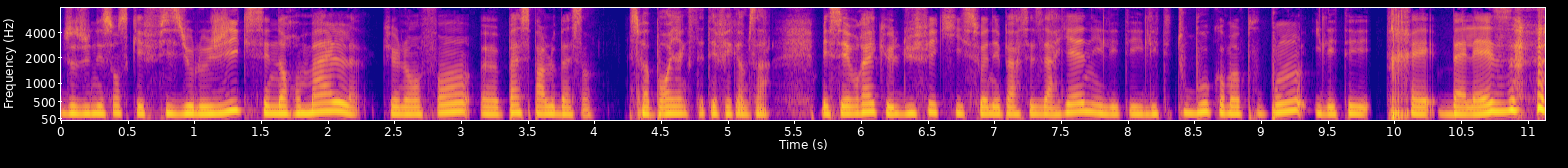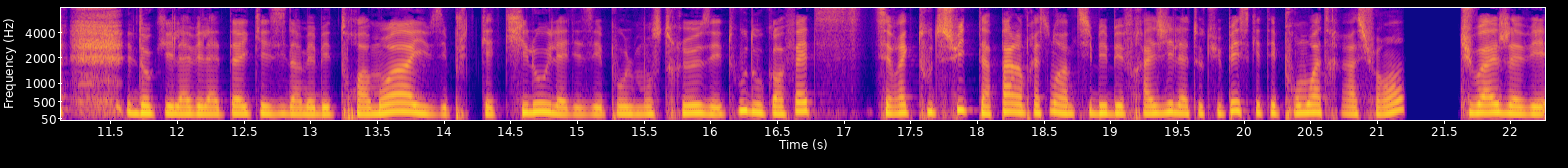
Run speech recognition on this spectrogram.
dans une naissance qui est physiologique, c'est normal que l'enfant euh, passe par le bassin. C'est pas pour rien que c'était fait comme ça. Mais c'est vrai que du fait qu'il soit né par césarienne, il était, il était tout beau comme un poupon, il était très balèze. Donc il avait la taille quasi d'un bébé de 3 mois, il faisait plus de 4 kilos, il a des épaules monstrueuses et tout. Donc en fait, c'est vrai que tout de suite, t'as pas l'impression d'un petit bébé fragile à t'occuper, ce qui était pour moi très rassurant. Tu vois, j'avais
